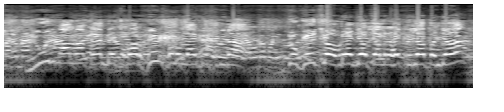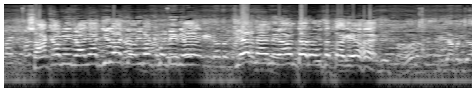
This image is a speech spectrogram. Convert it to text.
ਤੱਕ ਮੈਂ ਨਿਊਜ਼ ਮਾਲਵਾ ਟਾਈਮ ਦੇ ਇੱਕ ਵਾਰ ਫਿਰ ਤੁਹਾਨੂੰ ਲਾਈਵ ਤਸਵੀਰਾਂ ਝੁੱਗੀ ਝੋਪੜਿਆਂ 'ਚ ਚੱਲ ਰਹੇ ਪੀਲਾ ਪੰਜਾ। ਸਾਕਾ ਵੀ ਰਾਜਾ ਜ਼ਿਲ੍ਹਾ ਯੋਜਨਾ ਕਮੇਟੀ ਦੇ ਚੇਅਰਮੈਨ ਦੇ ਆਨ ਤੇ ਰੋਕ ਦਿੱਤਾ ਗਿਆ ਹੈ। ਪੀਲਾ ਪੰਜਾ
